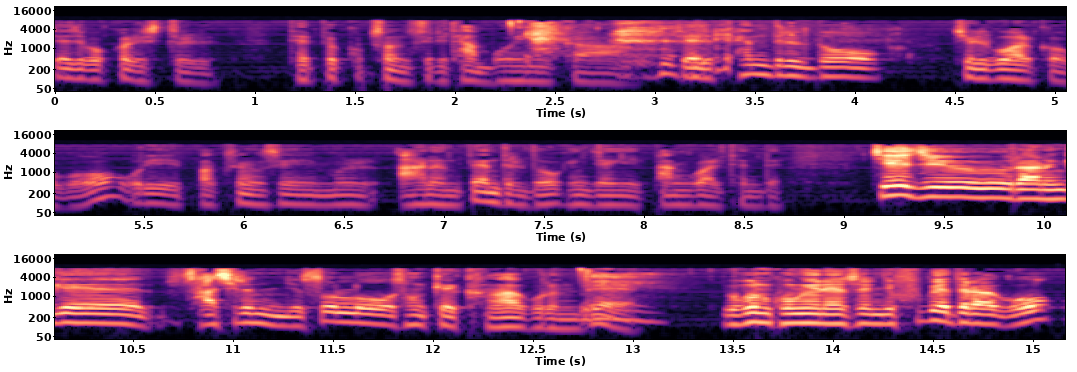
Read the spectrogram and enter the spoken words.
재즈 보컬리스트들 대표급 선수들이 다 모이니까 재즈 팬들도 즐거워할 거고 우리 박성 선생님을 아는 팬들도 굉장히 반가워할 텐데 재즈라는 게 사실은 솔로 성격이 강하고 그런데 네. 이번 공연에서 이제 후배들하고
